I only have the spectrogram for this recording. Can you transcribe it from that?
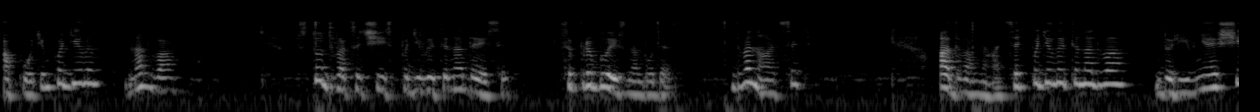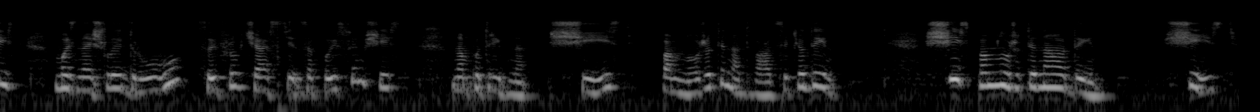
а потім поділимо на 2. 126 поділити на 10, це приблизно буде 12. А 12 поділити на 2 дорівнює 6. Ми знайшли другу цифру в часті. Записуємо 6. Нам потрібно 6 помножити на 21. 6 помножити на 1 6.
